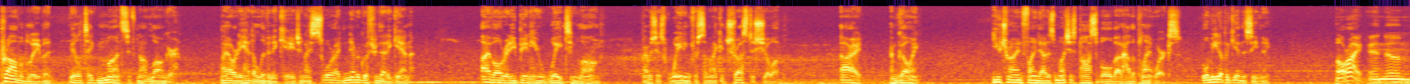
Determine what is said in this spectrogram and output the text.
Probably, but it'll take months, if not longer. I already had to live in a cage, and I swore I'd never go through that again. I've already been here way too long. I was just waiting for someone I could trust to show up. Alright, I'm going. You try and find out as much as possible about how the plant works. We'll meet up again this evening. All right, and, um,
